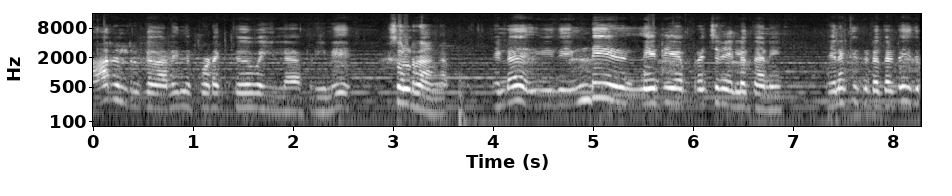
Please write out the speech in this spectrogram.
காரல் இருக்கிறதால இந்த ப்ராடக்ட் தேவையில்லை அப்படின்னு சொல்றாங்க. ஏன்னா இது இன்றைய நேற்றைய பிரச்சனை இல்லை தானே? எனக்கு கிட்டத்தட்ட இது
